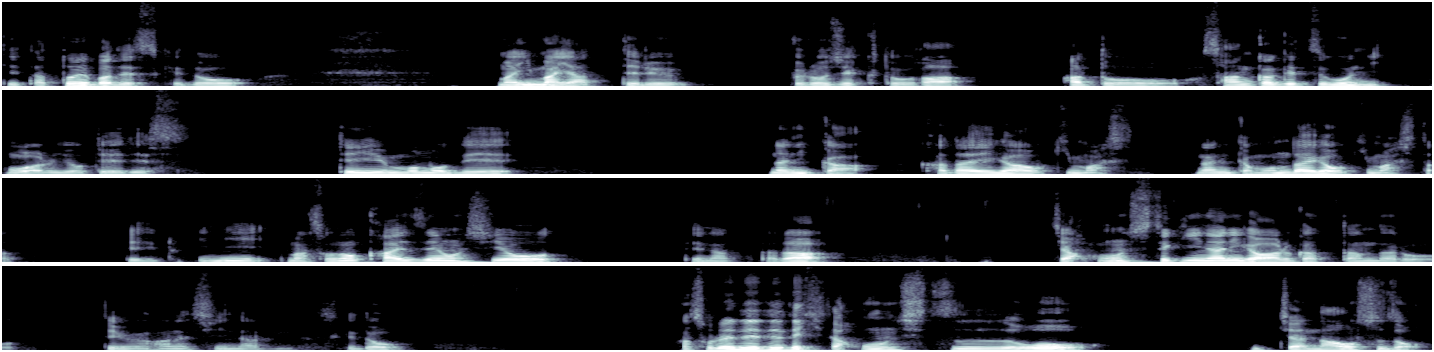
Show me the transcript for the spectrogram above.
で、例えばですけど、まあ、今やってるプロジェクトがあと3ヶ月後に終わる予定です。っていうもので何か課題が起きまし何か問題が起きましたっていう時に、まあ、その改善をしようってなったらじゃあ本質的に何が悪かったんだろうっていう話になるんですけど、まあ、それで出てきた本質をじゃあ直すぞ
